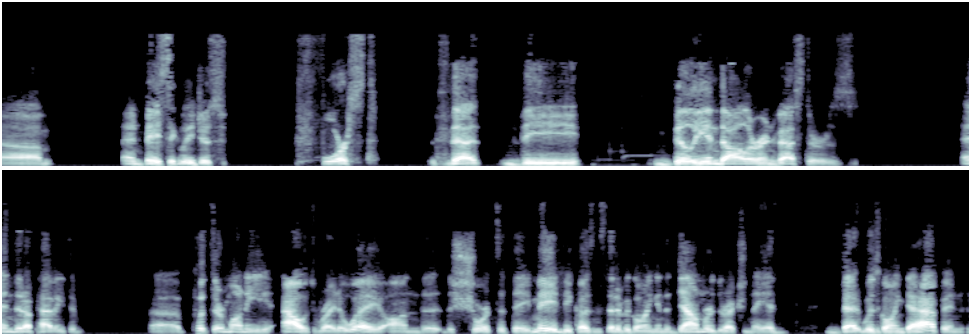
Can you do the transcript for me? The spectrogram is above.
um, and basically just forced that the billion dollar investors ended up having to uh, put their money out right away on the, the shorts that they made because instead of it going in the downward direction they had bet was going to happen,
